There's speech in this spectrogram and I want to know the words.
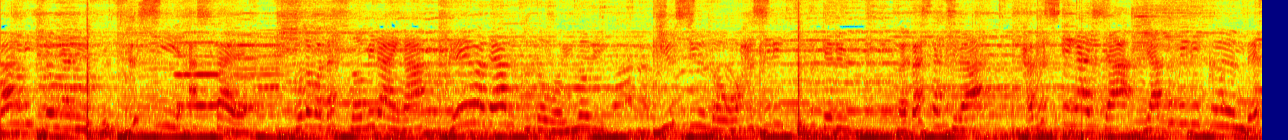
ぱいに広がる美しい明日へ。子どもたちの未来が平和であることを祈り九州道を走りける。私たちは株式会社ヤミリクーンです。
